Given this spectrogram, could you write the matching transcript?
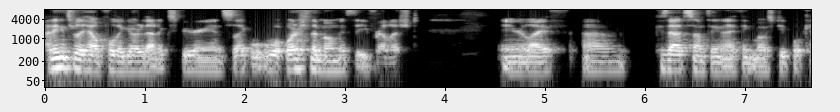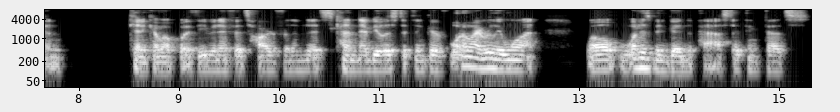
i think it's really helpful to go to that experience like what are the moments that you've relished in your life because um, that's something that i think most people can can come up with, even if it's hard for them. It's kind of nebulous to think of what do I really want? Well, what has been good in the past? I think that's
